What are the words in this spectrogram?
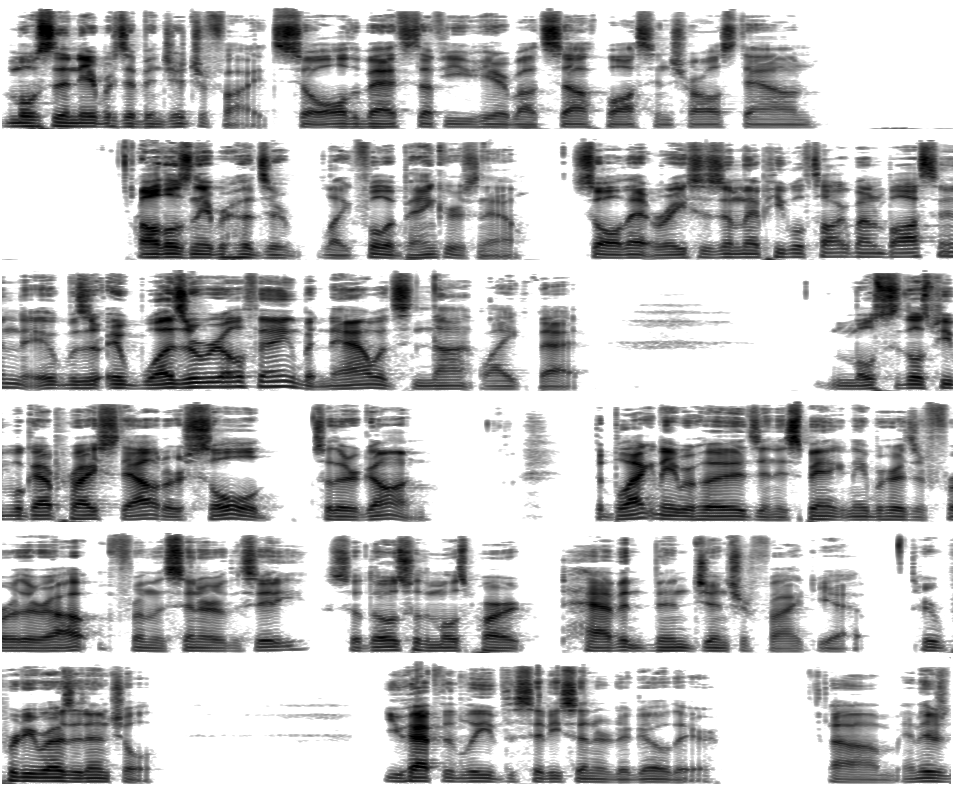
Most of the neighborhoods have been gentrified, so all the bad stuff you hear about South Boston, Charlestown, all those neighborhoods are like full of bankers now. So all that racism that people talk about in Boston, it was it was a real thing, but now it's not like that. Most of those people got priced out or sold, so they're gone. The black neighborhoods and Hispanic neighborhoods are further out from the center of the city, so those for the most part haven't been gentrified yet. They're pretty residential. You have to leave the city center to go there. Um, and there's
